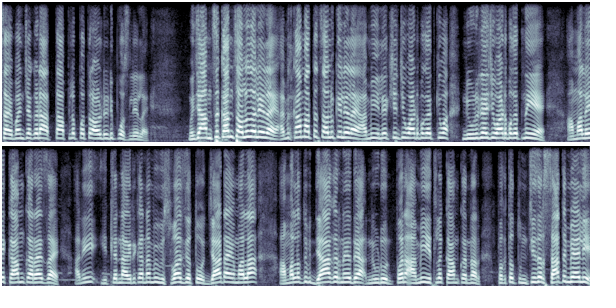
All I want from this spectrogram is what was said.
साहेबांच्याकडे आत्ता आपलं पत्र ऑलरेडी पोचलेलं आहे. म्हणजे आमचं काम चालू झालेलं आहे. आम्ही काम आता चालू केलेलं आहे. आम्ही इलेक्शनची वाट बघत किंवा निवडण्याची वाट बघत नाही आहे आम्हाला हे काम करायचं आहे. आणि इथल्या नागरिकांना मी विश्वास देतो. ज्या टायमाला आम्हाला तुम्ही द्या अगर नाही द्या निवडून पण आम्ही इथलं काम करणार. फक्त तुमची जर साथ मिळाली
